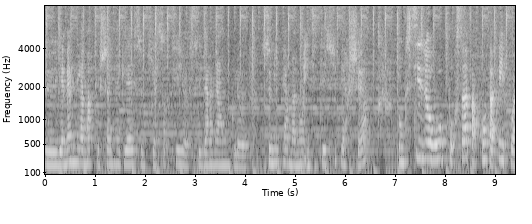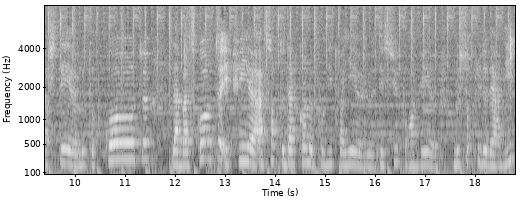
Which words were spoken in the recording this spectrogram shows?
Euh, il y a même la marque China Glass qui a sorti euh, ses derniers ongles semi-permanents. Ils étaient super chers. Donc 6 euros pour ça. Par contre, après, il faut acheter euh, le top coat, la basse côte et puis une sorte d'alcool pour nettoyer le dessus, pour enlever le surplus de vernis.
